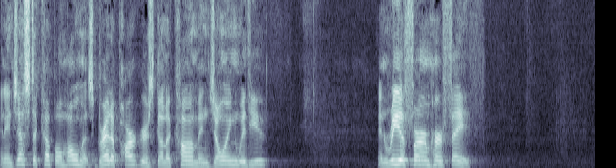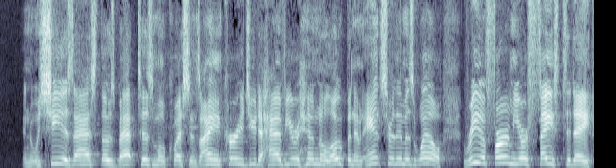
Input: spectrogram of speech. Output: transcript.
And in just a couple moments, Greta Parker is going to come and join with you and reaffirm her faith. And when she is asked those baptismal questions, I encourage you to have your hymnal open and answer them as well. Reaffirm your faith today.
